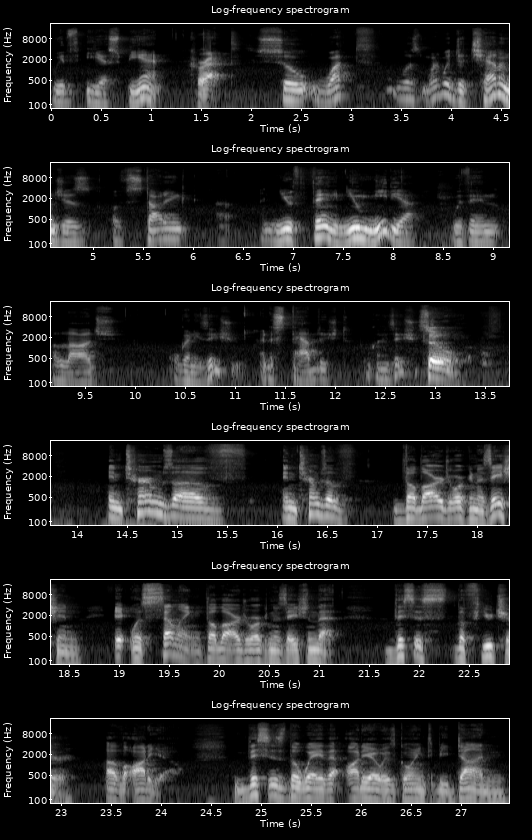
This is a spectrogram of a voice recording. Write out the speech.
with ESPN. Correct. So what was what were the challenges of starting a, a new thing, new media within a large organization, an established organization? So, in terms of in terms of the large organization, it was selling the large organization that this is the future of audio. This is the way that audio is going to be done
